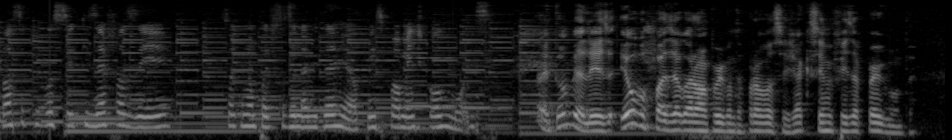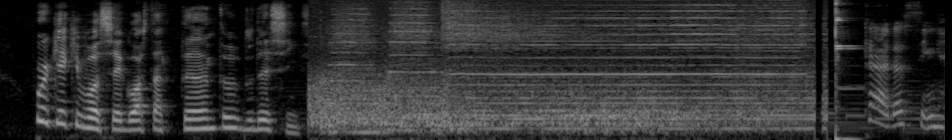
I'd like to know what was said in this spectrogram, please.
faça o que você quiser fazer, só que não pode fazer na vida real, principalmente com os mods. Ah, Então beleza, eu vou fazer agora uma pergunta pra você, já que você me fez a pergunta. Por que que você gosta tanto do The Sims? Cara, assim.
